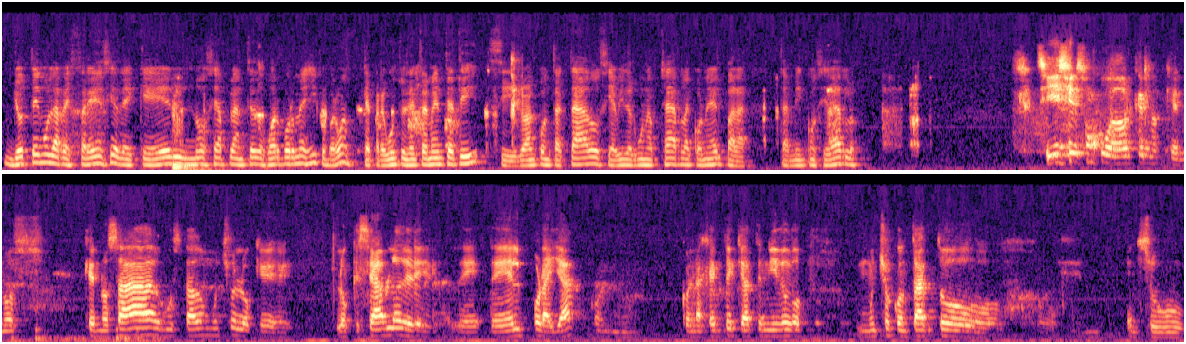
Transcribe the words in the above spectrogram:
yo tengo la referencia de que él no se ha planteado jugar por México, pero bueno, te pregunto directamente a ti si lo han contactado, si ha habido alguna charla con él para también considerarlo. Sí, sí, es un jugador que, que nos, que nos ha gustado mucho lo que, lo que se habla de, de, él por allá, con, con la gente que ha tenido mucho contacto en su,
